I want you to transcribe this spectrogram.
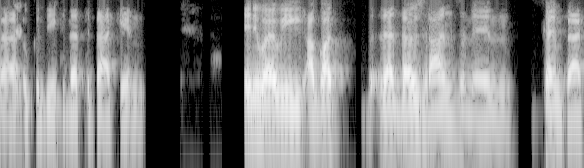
uh, yeah. who could hit it at the back end anyway, we I got that those runs and then came back,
